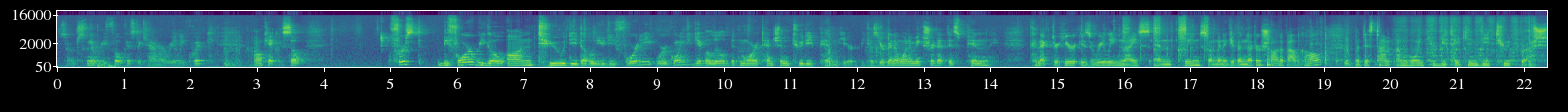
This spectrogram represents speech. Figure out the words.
So I'm just going to refocus the camera really quick. Okay, so first before we go on to the WD-40, we're going to give a little bit more attention to the pin here because you're going to want to make sure that this pin connector here is really nice and clean. So I'm going to give another shot of alcohol, but this time I'm going to be taking the toothbrush.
